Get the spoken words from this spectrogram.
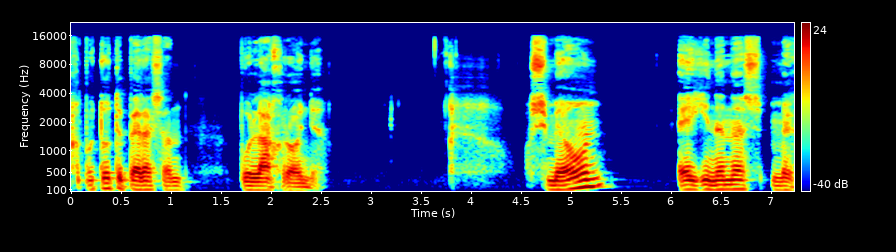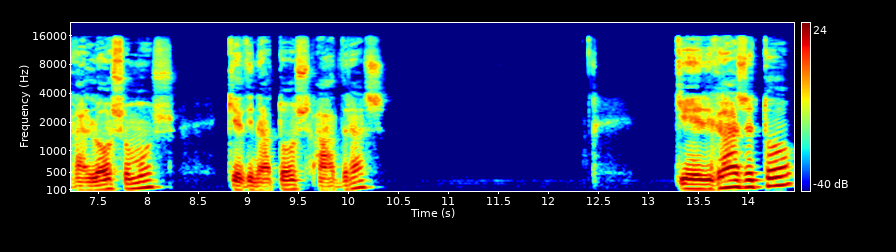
Από τότε πέρασαν πολλά χρόνια. Ο Σιμεών έγινε ένας μεγαλόσωμος και δυνατός άντρας και εργάζεται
